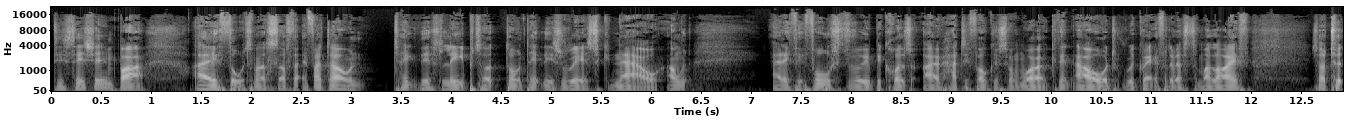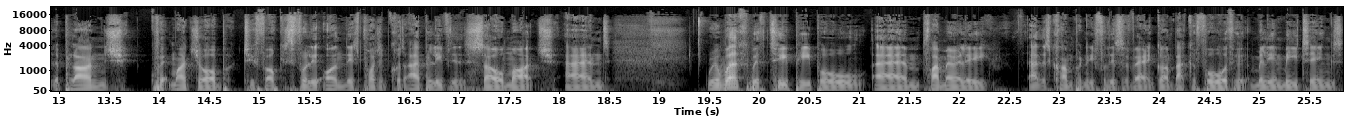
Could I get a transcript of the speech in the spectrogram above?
decision. But I thought to myself that if I don't take this leap, don't take this risk now, I'm, and if it falls through because I've had to focus on work, then I would regret it for the rest of my life. So I took the plunge, quit my job to focus fully on this project because I believed in it so much. And we're working with two people um, primarily at this company for this event, going back and forth, a million meetings.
